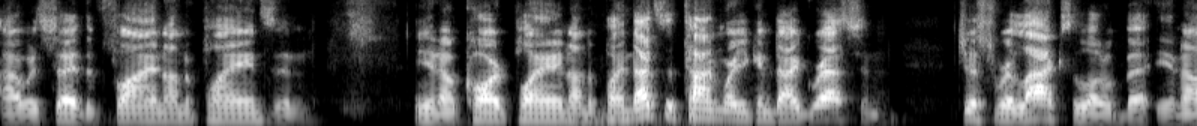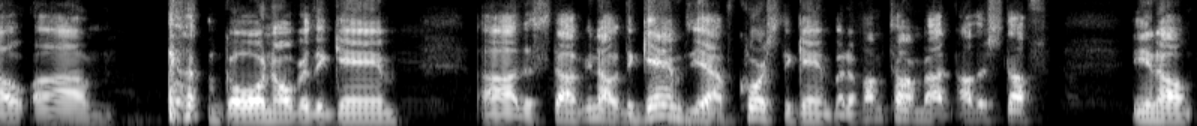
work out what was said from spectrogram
I would say the flying on the planes and you know, card playing on the plane. That's the time where you can digress and just relax a little bit, you know. Um going over the game, uh the stuff, you know, the games, yeah, of course the game, but if I'm talking about other stuff, you know,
